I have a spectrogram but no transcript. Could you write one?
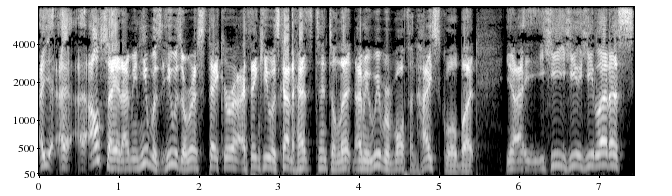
I, will say it. I mean, he was he was a risk taker. I think he was kind of hesitant to let. I mean, we were both in high school, but you know, he he he let us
